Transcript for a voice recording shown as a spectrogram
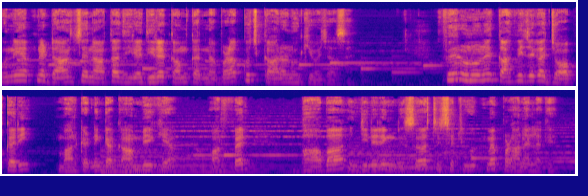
उन्हें अपने डांस से नाता धीरे धीरे कम करना पड़ा कुछ कारणों की वजह से। फिर उन्होंने काफ़ी जगह जॉब करी मार्केटिंग का काम भी किया और फिर भाभा इंजीनियरिंग रिसर्च इंस्टीट्यूट में पढ़ाने लगे।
